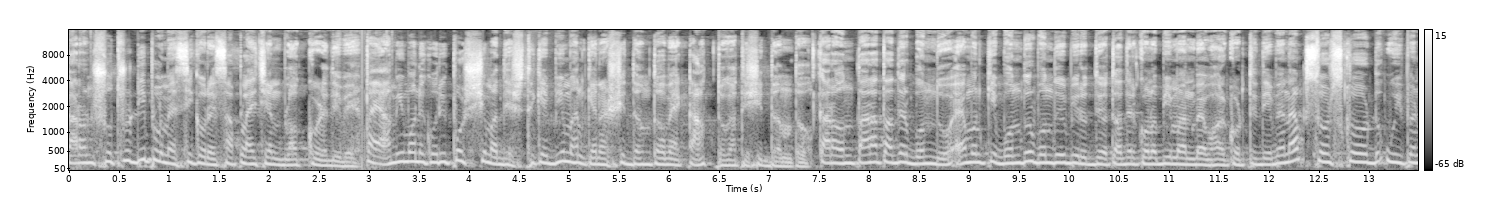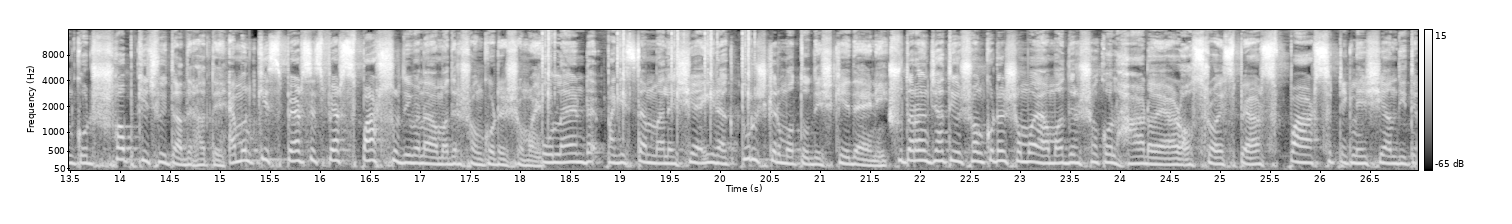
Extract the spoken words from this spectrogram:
কারণ শত্রু ডিপ্লোম্যাসি করে সাপ্লাই চেন ব্লক করে দিবে। তাই আমি মনে করি পশ্চিমা দেশ থেকে বিমান কেনার সিদ্ধান্ত হবে একটা আত্মঘাতী সিদ্ধান্ত। কারণ তারা তাদের বন্ধু, এমনকি বন্ধুর বন্ধুর বিরুদ্ধেও তাদের কোনো বিমান ব্যবহার করতে দিবে না। সোর্স কোড উইপেন কোড সবকিছুই তাদের হাতে। এমনকি স্পেয়ার্স স্পেয়ার্স পার্টসও দিবে না আমাদের সংকটের সময়। পোল্যান্ড, পাকিস্তান, মালয়েশিয়া, ইরাক তুরস্কের মতো দেশকে দেয়নি। সুতরাং জাতীয় সংকটের সময় আমাদের সকল হার্ডওয়্যার অস্ত্র অস্ত্র স্পেয়ার্স পার্টস টেকনিশিয়ান দিতে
